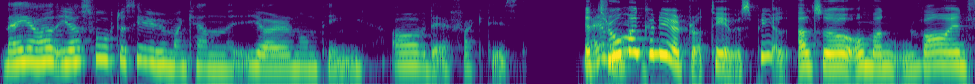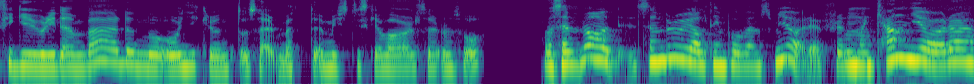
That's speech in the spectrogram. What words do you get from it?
Nej, jag har, jag har svårt att se hur man kan göra någonting av det faktiskt. Jag Nej, tror man kunde göra ett bra tv-spel. Alltså om man var en figur i den världen och, och gick runt och så här mötte mystiska varelser och så. Och sen, ja, sen beror ju allting på vem som gör det. För att Mm. man kan göra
